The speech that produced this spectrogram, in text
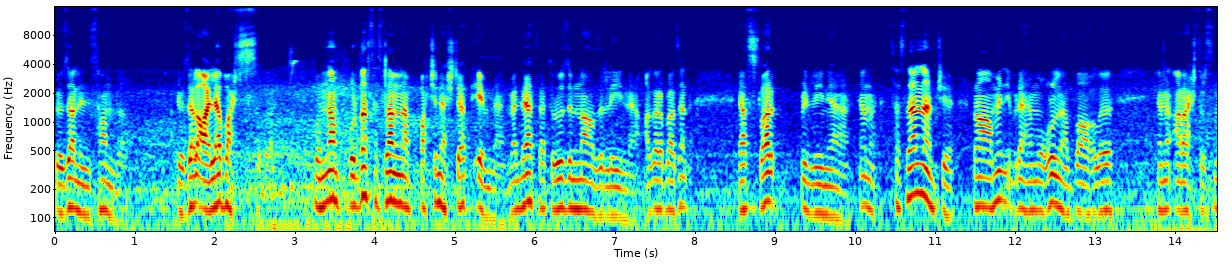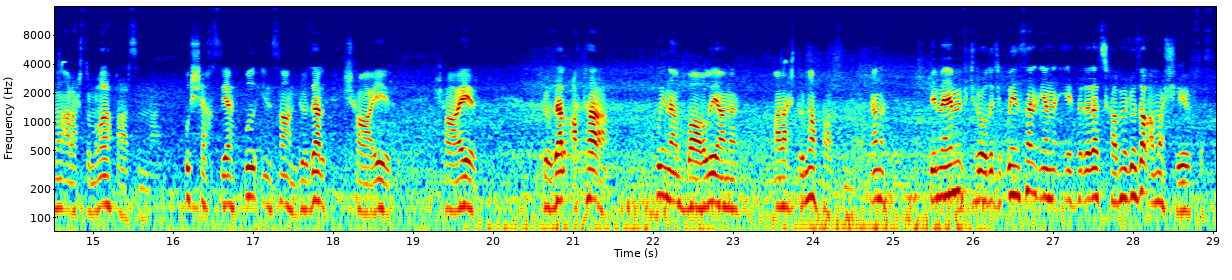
gözəl insandır. Gözəl ailə başçısıdır. Bundan buradan səslənirəm Bakı Nəşriyyat evinə, Mədəniyyət və Turizm Nazirliyinə, Azərbaycan Yazıçılar Birliyinə, yəni səslənirəm ki, Ramin İbrahimoğlu ilə bağlı yəni araşdırsınlar, araşdırmalar aparsınlar. Bu şəxsiyyət, bu insan, gözəl şair, şair, gözəl ata bu ilə bağlı yəni araşdırma aparsınlar. Yəni deməyimin fikri odur ki, bu insan yəni efirlərə çıxarmıyor gözəl amma ustasıdır.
